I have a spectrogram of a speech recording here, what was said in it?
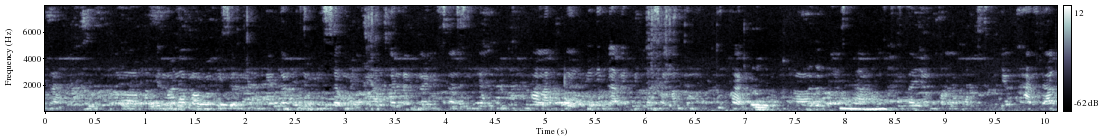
Ada. bagaimana Bapak bisa kita untuk bisa menyiapkan dan realisasikan alat film ini karena kita sangat membutuhkan uh, jasa kita yang perlu yang handal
